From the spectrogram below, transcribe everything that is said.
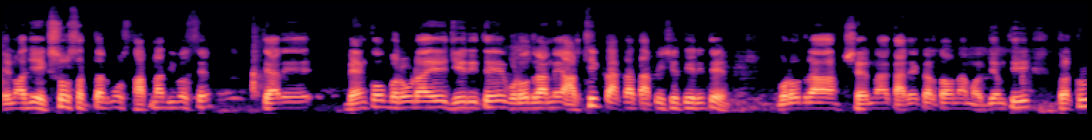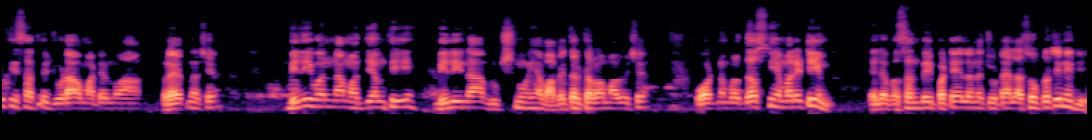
એનો આજે એકસો સત્તરમો સ્થાપના દિવસ છે. ત્યારે બેંક ઓફ બરોડાએ જે રીતે વડોદરાને આર્થિક તાકાત આપી છે તે રીતે વડોદરા શહેરના કાર્યકર્તાઓના માધ્યમથી પ્રકૃતિ સાથે જોડાવા માટેનો આ પ્રયત્ન છે. બિલી વનના માધ્યમથી બિલીના વૃક્ષનું અહીંયા વાવેતર કરવામાં આવ્યું છે. વોર્ડ નંબર દસની અમારી ટીમ, એટલે વસંતભાઈ પટેલ અને ચૂંટાયેલા સૌ પ્રતિનિધિ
